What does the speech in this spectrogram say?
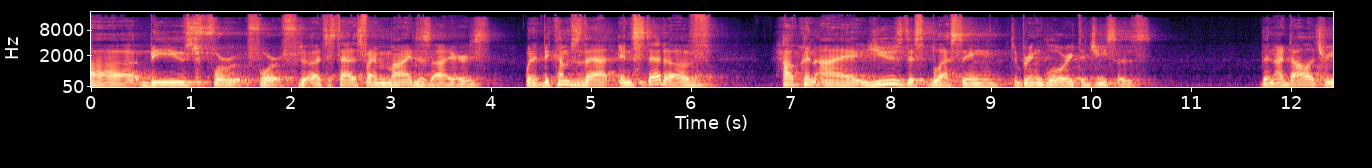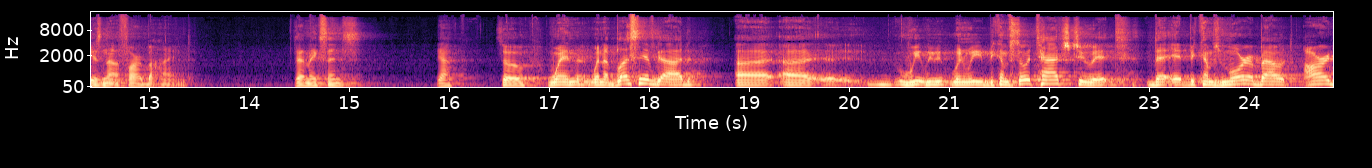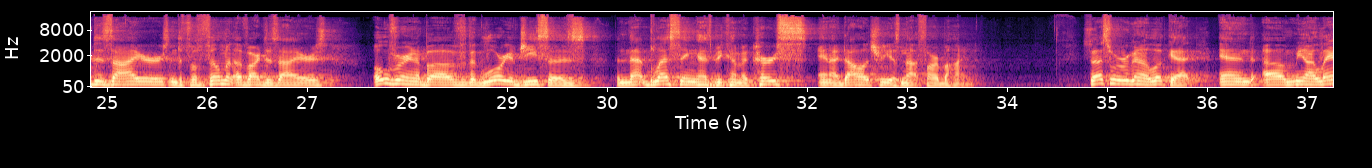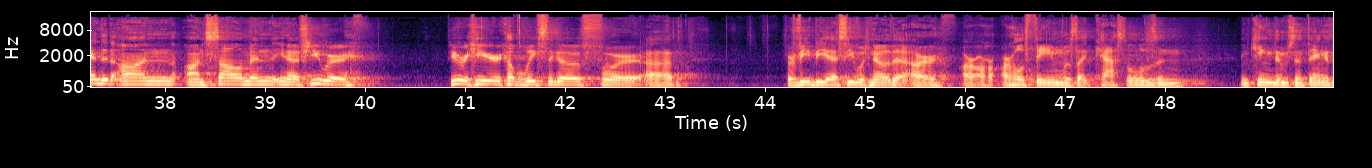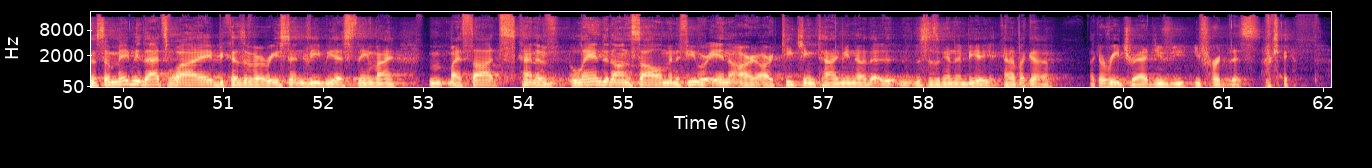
uh, be used for, for, for uh, to satisfy my desires, when it becomes that instead of how can I use this blessing to bring glory to Jesus, then idolatry is not far behind. Does that make sense? Yeah. So when, when a blessing of God, uh, uh, we, we, when we become so attached to it that it becomes more about our desires and the fulfillment of our desires over and above the glory of Jesus, then that blessing has become a curse and idolatry is not far behind. So that's what we're going to look at. And, um, you know, I landed on, on Solomon. You know, if you were, if you were here a couple weeks ago for, uh, for VBS, you would know that our, our, our whole theme was like castles and and kingdoms and things. And so maybe that's why, because of a recent VBS theme, my, my thoughts kind of landed on Solomon. If you were in our, our teaching time, you know that this is going to be a, kind of like a, like a retread. You've, you've heard this, okay?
